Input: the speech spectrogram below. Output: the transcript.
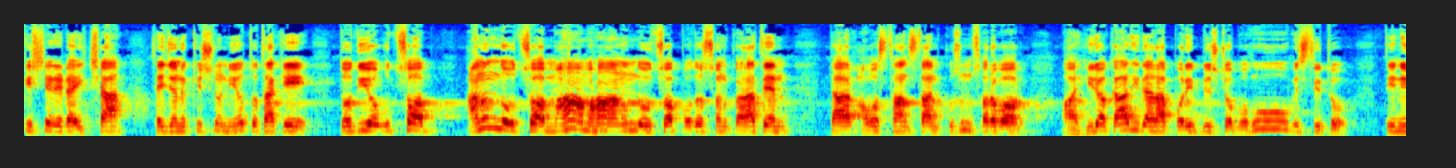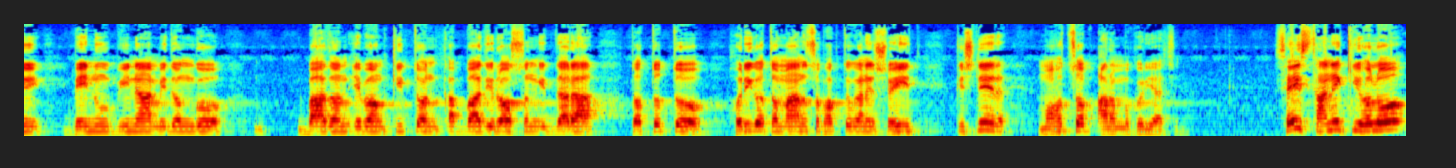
কৃষ্ণের এটা ইচ্ছা, সেই জন্য কৃষ্ণ নিয়ত তাকে, তদীয় উৎসব আনন্দ উৎসব, মহা মহা আনন্দ উৎসব প্রদর্শন করাতেন। তার অবস্থান স্থান কুসুম সরোবর আর হীরকাদি দ্বারা পরিবৃষ্ট বহু বিস্তৃত। তিনি বেনু, বীণা, মৃদঙ্গ, বাদন এবং কীর্তন, কাব্যাদি, রস সংগীত দ্বারা তত্ত্ব হরিগত মানস ভক্তগণের সহিত কৃষ্ণের মহোৎসব আরম্ভ করিয়াছেন। সেই স্থানে কি হলো?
